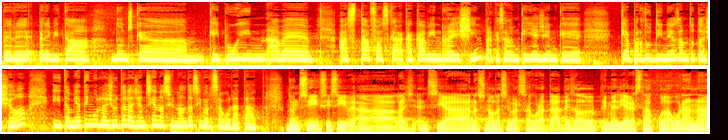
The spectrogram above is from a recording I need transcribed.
per, eh, per evitar doncs, que, que hi puguin haver estafes que, que acabin reixint, perquè sabem que hi ha gent que, que ha perdut diners amb tot això i també ha tingut l'ajut de l'Agència Nacional de Ciberseguretat. Doncs sí, sí, sí. Uh, L'Agència Nacional de Ciberseguretat des del primer dia que està col·laborant a,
